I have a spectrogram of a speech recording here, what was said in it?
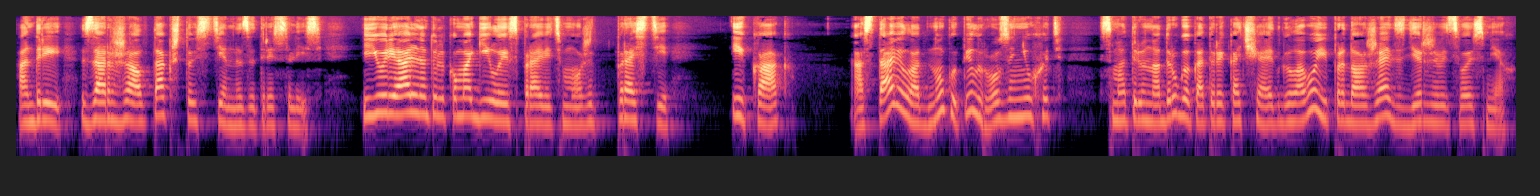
Андрей заржал так, что стены затряслись. Ее реально только могила исправить может. Прости. И как? Оставил одну, купил розы нюхать. Смотрю на друга, который качает головой и продолжает сдерживать свой смех.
